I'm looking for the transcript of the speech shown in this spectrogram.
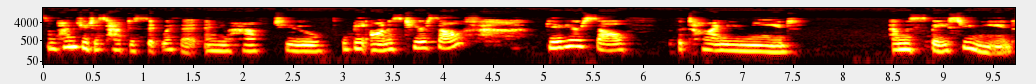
sometimes you just have to sit with it and you have to be honest to yourself. Give yourself the time you need and the space you need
